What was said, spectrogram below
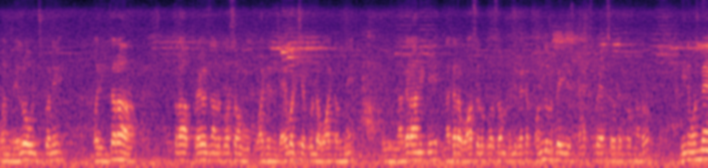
మనం నిల్వ ఉంచుకొని మరి ఇతర ఇతర ప్రయోజనాల కోసం వాటిని డైవర్ట్ చేయకుండా వాటిని ఈ నగరానికి నగర వాసుల కోసం ఎందుకంటే పన్నులు పే చేసి ట్యాక్స్ పేయర్స్ ఎవరైతే ఉన్నారో దీనివల్లే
